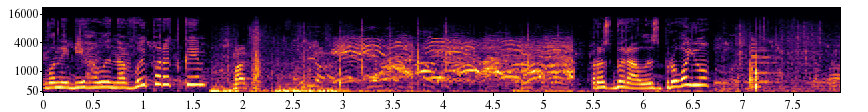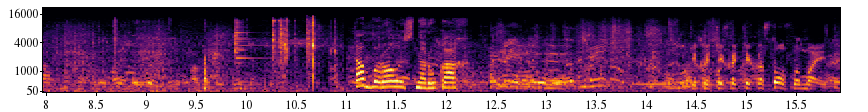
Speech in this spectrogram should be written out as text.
Вони бігали на випередки, розбирали зброю та боролись на руках. Тихо, тихо, тихо, стол сломаєте.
